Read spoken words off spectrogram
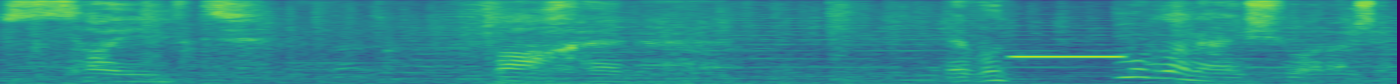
Sait. Bak hele. E bu burada ne işi var acaba?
